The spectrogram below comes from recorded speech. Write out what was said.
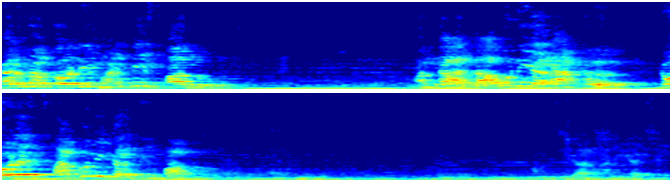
कर्म करुणी म्हणती साधू. अंगा लावून या राख डोळे झाकून करतील पाप. आमची आठवणी अशी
